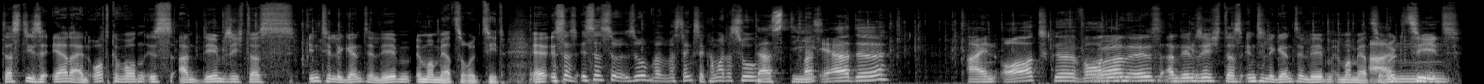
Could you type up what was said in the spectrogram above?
dass diese Erde ein Ort geworden ist, an dem sich das intelligente Leben immer mehr zurückzieht. Äh, ist das, ist das so, so, was denkst du, kann man das so? Dass die was Erde ein Ort geworden ist, an dem sich das intelligente Leben immer mehr zurückzieht.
